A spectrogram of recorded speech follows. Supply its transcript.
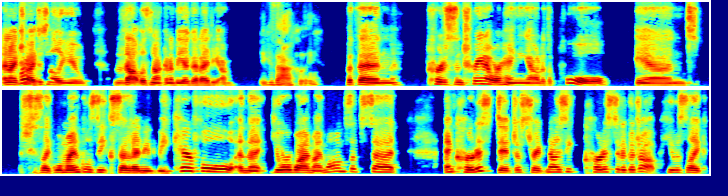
And I tried Right. to tell you that was not going to be a good idea. Exactly. But then Curtis and Trina were hanging out at the pool, and she's like, Well, my Uncle Zeke said that I need to be careful and that you're why my mom's upset. And Curtis did just straight now, see, Curtis did a good job. He was like,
